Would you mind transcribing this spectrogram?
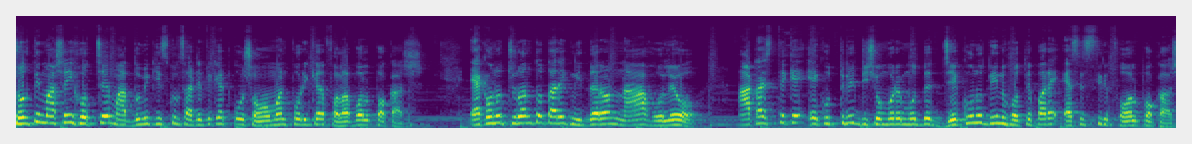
চলতি মাসেই হচ্ছে মাধ্যমিক স্কুল সার্টিফিকেট ও সমমান পরীক্ষার ফলাফল প্রকাশ। এখনও চূড়ান্ত তারিখ নির্ধারণ না হলেও আঠাশ থেকে একত্রিশ ডিসেম্বরের মধ্যে যে কোনো দিন হতে পারে এসএসসির ফল প্রকাশ।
